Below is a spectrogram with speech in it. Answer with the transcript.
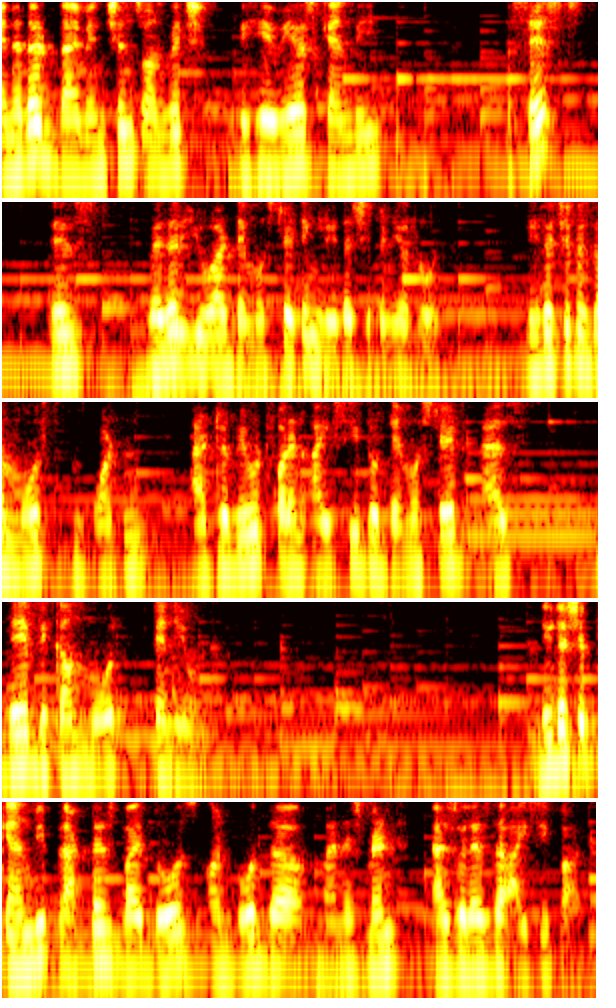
another dimensions on which behaviors can be assessed is whether you are demonstrating leadership in your role leadership is the most important attribute for an ic to demonstrate as they become more tenured leadership can be practiced by those on both the management as well as the ic path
